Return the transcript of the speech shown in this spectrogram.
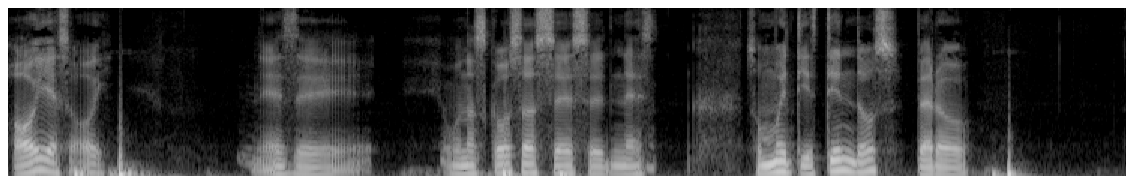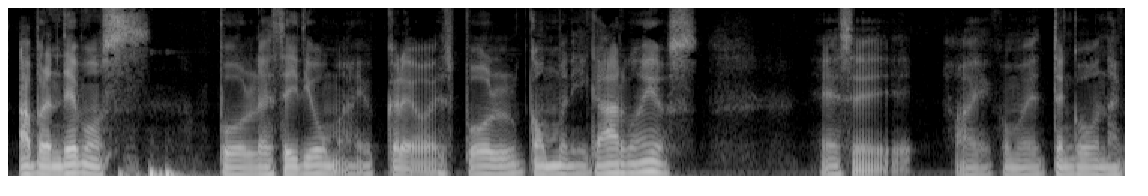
hoy es hoy. Es, eh, unas cosas es, eh, son muy distintos, pero aprendemos por este idioma, yo creo, es por comunicar con ellos. Ese, ay, como tengo una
